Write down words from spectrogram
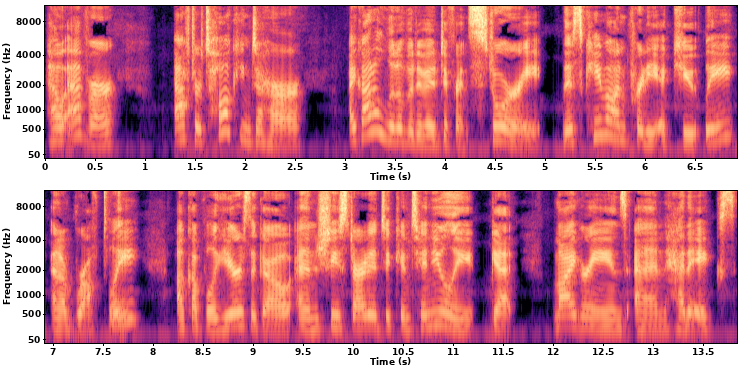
However, after talking to her, I got a little bit of a different story. This came on pretty acutely and abruptly a couple years ago, and she started to continually get migraines and headaches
